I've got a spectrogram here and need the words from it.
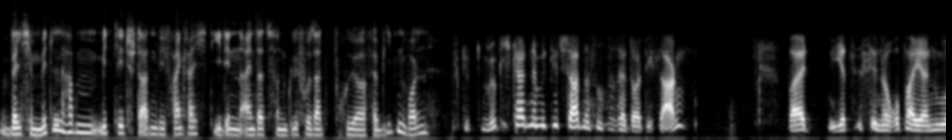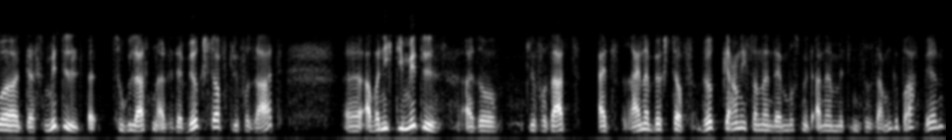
Welche Mittel haben Mitgliedstaaten wie Frankreich, die den Einsatz von Glyphosat früher verbieten wollen? Es gibt Möglichkeiten der Mitgliedstaaten, das muss man sehr deutlich sagen, weil jetzt ist in Europa ja nur das Mittel äh, zugelassen, also der Wirkstoff Glyphosat, äh, aber nicht die Mittel. Also Glyphosat als reiner Wirkstoff wirkt gar nicht, sondern der muss mit anderen Mitteln zusammengebracht werden.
